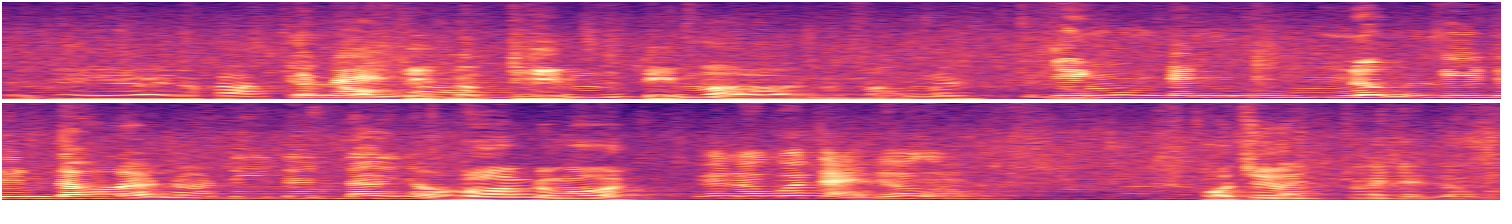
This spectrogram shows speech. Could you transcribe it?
Cái cái ấy nó khác. Cái này thịt nó tím tím vào rồi nó nóng lên. Dính đến nước đi đến đâu là nó đi đến đấy rồi. Vâng đúng rồi. Cái nó có chảy nước không? Có chứ. Cái này chảy nước mà.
